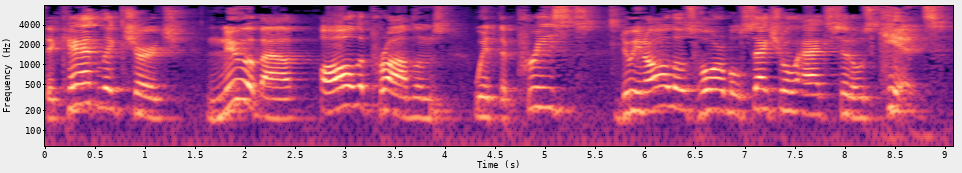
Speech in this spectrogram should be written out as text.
The Catholic Church knew about all the problems with the priests doing all those horrible sexual acts to those kids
